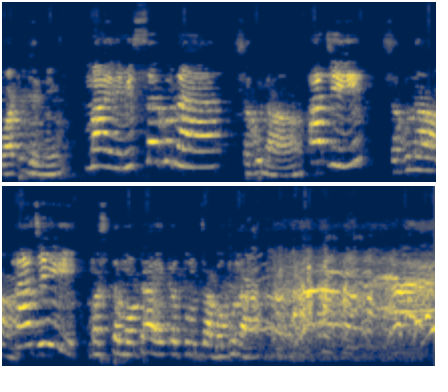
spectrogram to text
What is your name? माझी नेहमी सगुणा सगुना आजी सगुना आजी मस्त मोठा आहे का तुमचा? बघू ना.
